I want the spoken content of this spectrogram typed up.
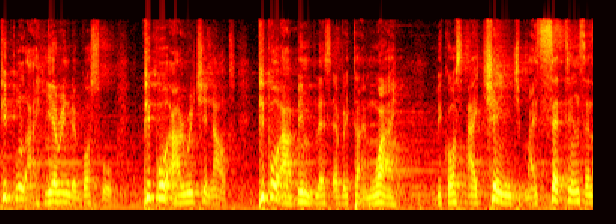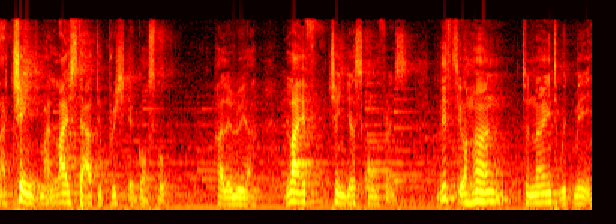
people are hearing the gospel. People are reaching out. People are being blessed every time. Why? Because I change my settings and I change my lifestyle to preach the gospel. Hallelujah. Life Changers Conference. Lift your hand tonight with me.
